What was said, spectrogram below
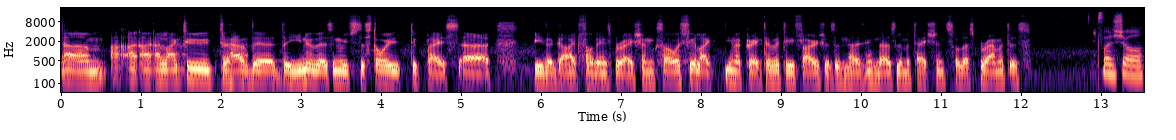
um, I, I, like to to have the the universe in which the story took place uh, be the guide for the inspiration so i always feel like you know creativity flourishes in those in those limitations or those parameters for sure.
